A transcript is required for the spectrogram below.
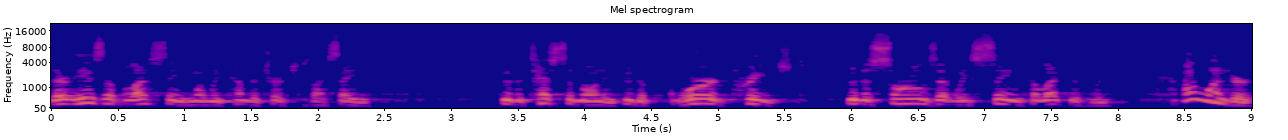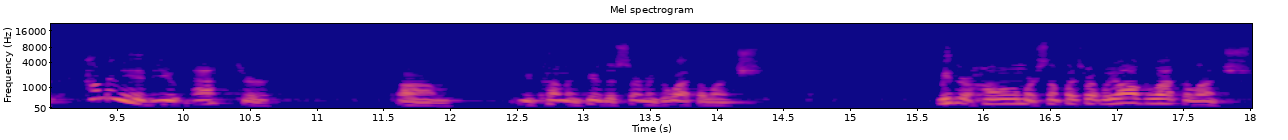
There is a blessing when we come to church, as I say, through the testimony, through the word preached, through the songs that we sing collectively. I wonder how many of you, after um, you come and hear the sermon, go out to lunch? Either home or someplace, right? We all go out to lunch.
